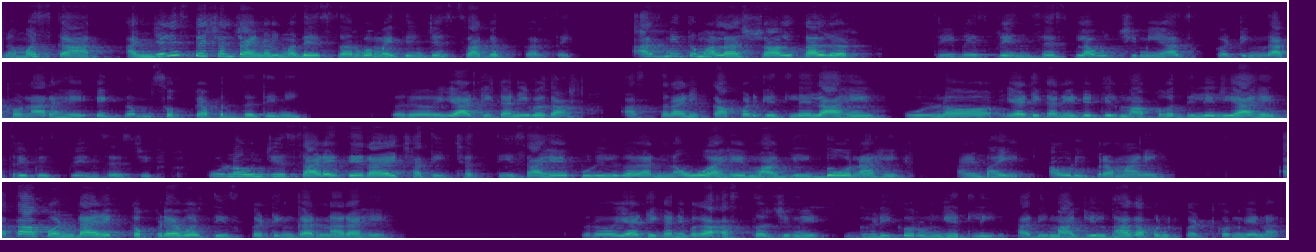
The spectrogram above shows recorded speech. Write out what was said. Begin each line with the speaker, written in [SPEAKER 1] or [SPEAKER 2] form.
[SPEAKER 1] नमस्कार. अंजली स्पेशल चॅनलमध्ये सर्व मैत्रिणींचे स्वागत करते. आज मी तुम्हाला shawl collar three piece princess ब्लाऊजची मी आज कटिंग दाखवणार आहे एकदम सोप्या पद्धतीने. तर या ठिकाणी बघा अस्तर आणि कापड घेतलेलं आहे. पूर्ण या ठिकाणी डिटेल मापं दिलेली आहेत थ्री पीस प्रिन्सेसची पूर्ण उंची साडेतेरा आहे छाती छत्तीस आहे पुढील गळा नऊ आहे मागील दोन आहे. आणि भाई आवडीप्रमाणे. आता आपण डायरेक्ट कपड्यावरतीच कटिंग करणार आहे. तर या ठिकाणी बघा अस्तरची मी घडी करून घेतली. आधी मागील भाग आपण कट करून घेणार.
